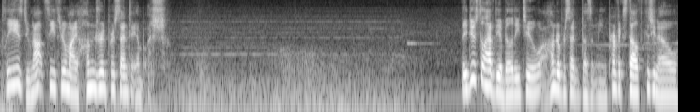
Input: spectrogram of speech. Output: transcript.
please do not see through my 100% ambush. They do still have the ability to. 100% doesn't mean perfect stealth, because, you know,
